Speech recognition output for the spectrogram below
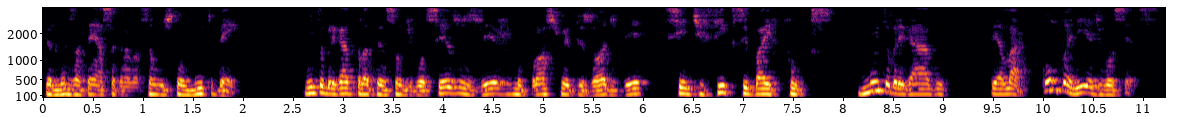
pelo menos até essa gravação, estou muito bem. Muito obrigado pela atenção de vocês. Os vejo no próximo episódio de Scientifics by Fuchs. Muito obrigado pela companhia de vocês.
